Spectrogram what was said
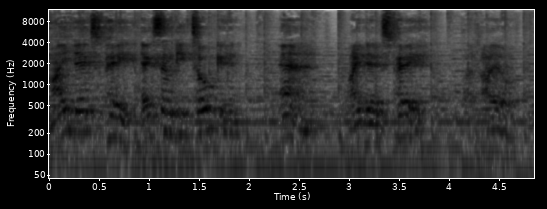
MyDexPay XMD token and mydexpay.io.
